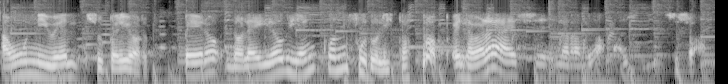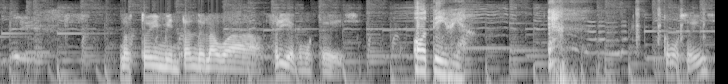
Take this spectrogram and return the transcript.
a un nivel superior, pero no le ha ido bien con futbolistas top. Es la verdad, es la realidad. No estoy inventando el agua fría, como usted dice. O tibia. ¿Cómo se dice?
